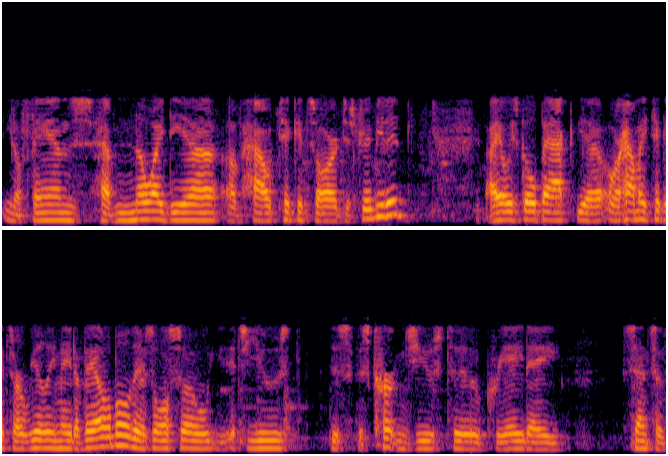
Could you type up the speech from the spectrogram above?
you know, fans have no idea of how tickets are distributed. I always go back, uh, or how many tickets are really made available. There's also, it's used, this, this curtain's used to create a sense of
